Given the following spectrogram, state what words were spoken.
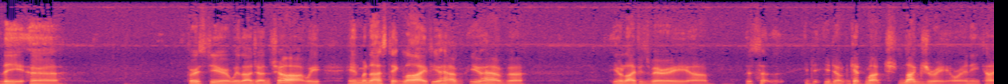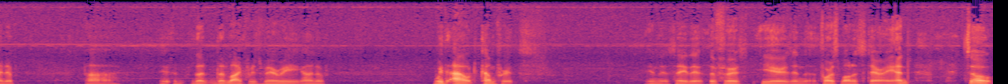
the uh, first year with Ajahn Chah, we in monastic life you have you have uh, your life is very uh, you don't get much luxury or any kind of uh, the the life was very kind of without comforts in the say the, the first years in the forest monastery. And so,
